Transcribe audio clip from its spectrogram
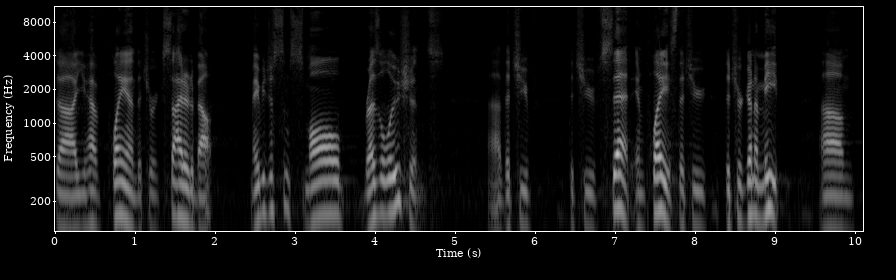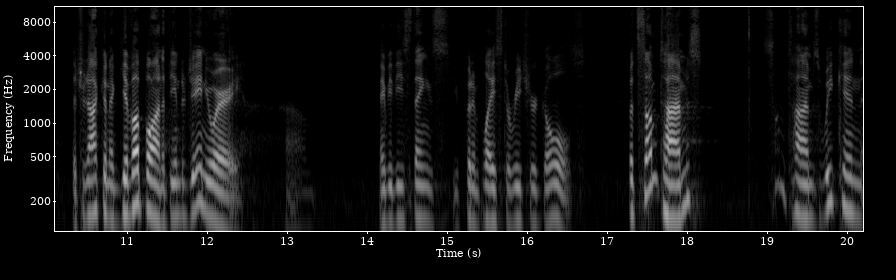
uh, you have planned that you're excited about. Maybe just some small resolutions uh, that you've that you've set in place that you that you're going to meet, um, that you're not going to give up on at the end of January. Um, maybe these things you've put in place to reach your goals. But sometimes, sometimes we can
